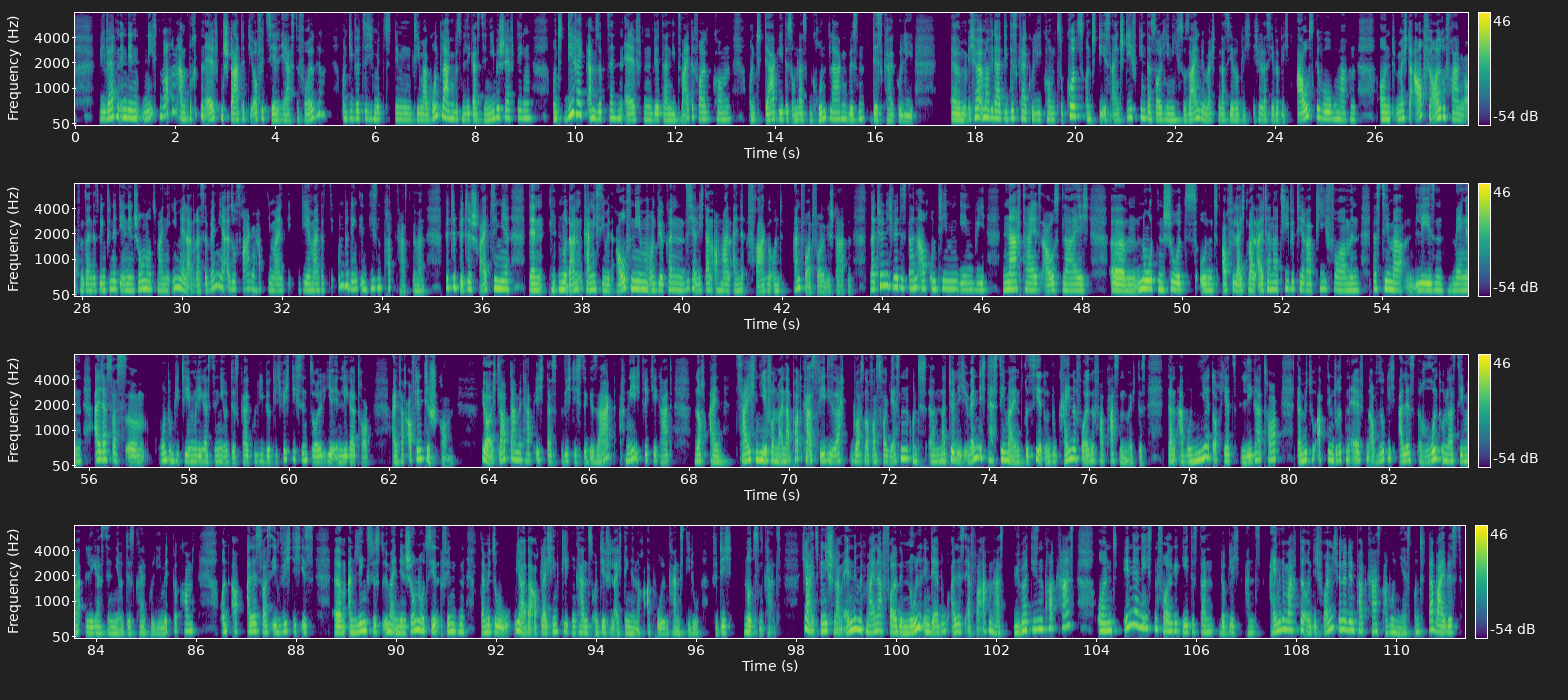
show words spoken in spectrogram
Wir werden in den nächsten Wochen, am 3.11. startet die offiziell erste Folge und die wird sich mit dem Thema Grundlagenwissen Legasthenie beschäftigen. Und direkt am 17.11. wird dann die zweite Folge kommen und da geht es um das Grundlagenwissen Dyskalkulie. Ähm, ich höre immer wieder, die Dyskalkulie kommt zu kurz und die ist ein Stiefkind. Das soll hier nicht so sein. Wir möchten das hier wirklich, ich will das hier wirklich ausgewogen machen und möchte auch für eure Fragen offen sein. Deswegen findet ihr in den Shownotes meine E-Mail-Adresse. Wenn ihr also Fragen habt, die, meint, die ihr meint, dass die unbedingt in diesen Podcast gehören, bitte, bitte schreibt sie mir, denn nur dann kann ich sie mit aufnehmen und wir können sicherlich dann auch mal eine Frage- und Antwortfolge starten. Natürlich wird es dann auch um Themen gehen wie Nachteilsausgleich, ähm, Notenschutz und auch vielleicht mal alternative Therapieformen, das Thema Lesen, Mengen, all das, was ähm, rund um die Themen Legasthenie und Dyskalkulie wirklich wichtig sind, soll hier in Legatalk einfach auf den Tisch kommen. Ja, ich glaube, damit habe ich das Wichtigste gesagt. Ach nee, ich kriege hier gerade noch ein Zeichen hier von meiner Podcast-Fee, die sagt, du hast noch was vergessen. Und ähm, natürlich, wenn dich das Thema interessiert und du keine Folge verpassen möchtest, dann abonniere doch jetzt Legatalk, damit du ab dem 3.11. auch wirklich alles rund um das Thema Legasthenie und Dyskalkulie mitbekommst. Und auch alles, was eben wichtig ist, ähm, an Links wirst du immer in den Shownotes hier finden, damit du ja da auch gleich hinklicken kannst und dir vielleicht Dinge noch abholen kannst, die du für dich nutzen kannst. Ja, jetzt bin ich schon am Ende mit meiner Folge null, in der du alles erfahren hast über diesen Podcast. Und in der nächsten Folge geht es dann wirklich ans Eingemachte. Und ich freue mich, wenn du den Podcast abonnierst und dabei bist.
